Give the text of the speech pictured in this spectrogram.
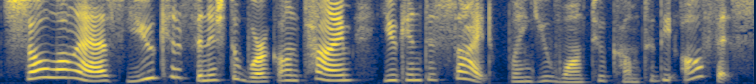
So long as you can finish the work on time, you can decide when you want to come to the office。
